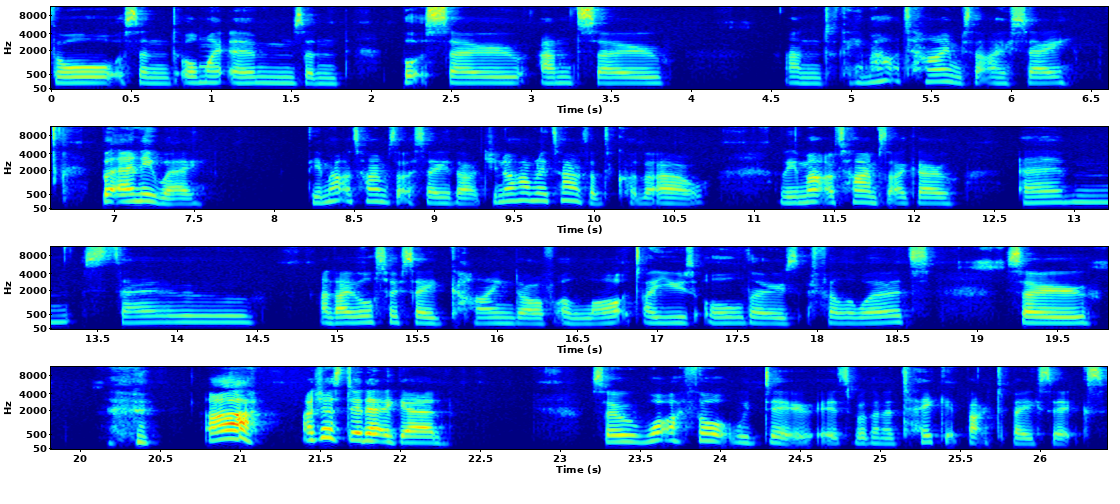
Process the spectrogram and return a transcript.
thoughts and all my ums and but so and so and the amount of times that I say. But anyway, the amount of times that I say that, do you know how many times I have to cut that out? And the amount of times that I go, um, so and I also say kind of a lot. I use all those filler words. So, ah, I just did it again. So, what I thought we'd do is we're going to take it back to basics.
